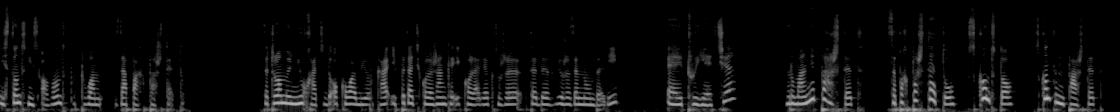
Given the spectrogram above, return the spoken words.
ni stąd, ni z owąd, poczułam zapach pasztetu. Zaczęłam niuchać dookoła biurka i pytać koleżankę i kolegę, którzy wtedy w biurze ze mną byli: Ej, czujecie? Normalnie pasztet. Zapach pasztetu. Skąd to? Skąd ten pasztet?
